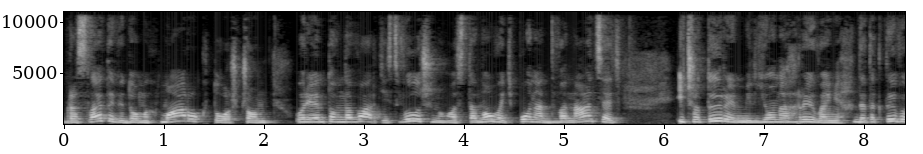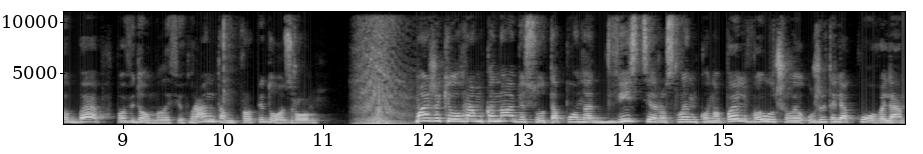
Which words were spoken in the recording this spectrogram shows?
браслети відомих марок тощо. Орієнтовна вартість вилученого становить понад 12 і 4 мільйона гривень. Детективи БЕП повідомили фігурантам про підозру. Майже кілограм канабісу та понад 200 рослин конопель вилучили у жителя Ковеля.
